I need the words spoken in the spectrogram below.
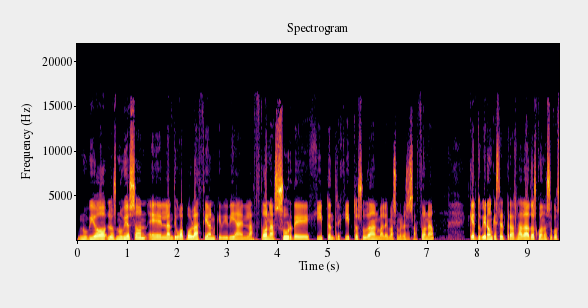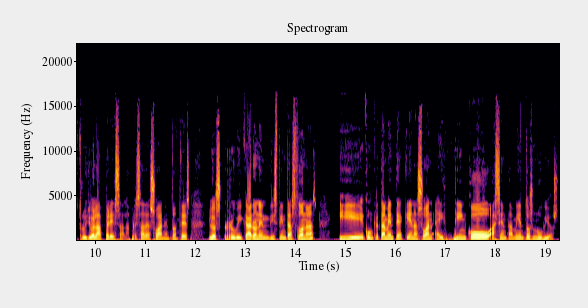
Los nubios son eh, la antigua población que vivía en la zona sur de Egipto, entre Egipto, Sudán, ¿vale? Más o menos esa zona, que tuvieron que ser trasladados cuando se construyó la presa, la presa de Asuán. Entonces los reubicaron en distintas zonas y concretamente aquí en Asuán hay cinco asentamientos nubios.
